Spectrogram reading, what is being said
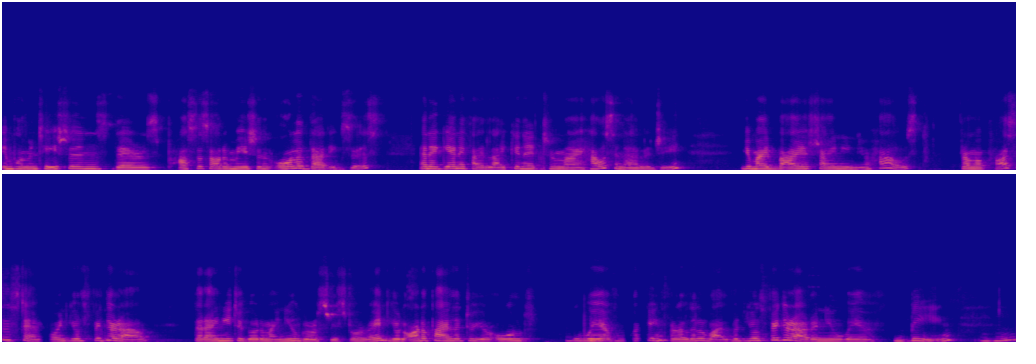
implementations, there's process automation, all of that exists. And again, if I liken it to my house analogy, you might buy a shiny new house. From a process standpoint, you'll figure out that I need to go to my new grocery store, right? You'll autopilot to your old way of working for a little while, but you'll figure out a new way of being. Mm-hmm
